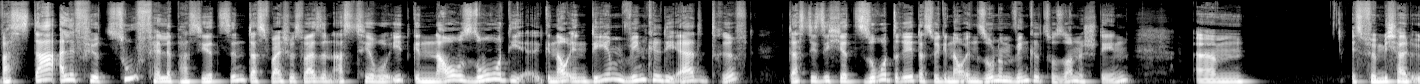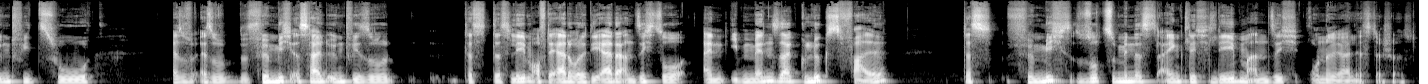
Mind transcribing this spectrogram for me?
was da alle für Zufälle passiert sind, dass beispielsweise ein Asteroid genau so die, genau in dem Winkel die Erde trifft, dass die sich jetzt so dreht, dass wir genau in so einem Winkel zur Sonne stehen, ähm, ist für mich halt irgendwie zu, also, also für mich ist halt irgendwie so das, das Leben auf der Erde oder die Erde an sich so ein immenser Glücksfall, dass für mich so zumindest eigentlich Leben an sich unrealistisch ist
